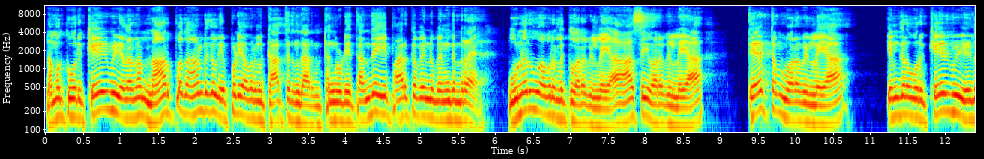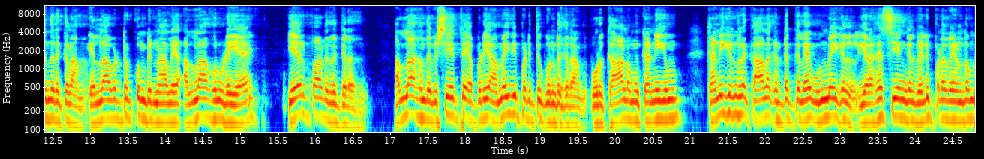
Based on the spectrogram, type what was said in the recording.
நமக்கு ஒரு கேள்வி எழலாம் நாற்பது ஆண்டுகள் எப்படி அவர்கள் காத்திருந்தார்கள்? தங்களுடைய தந்தையை பார்க்க வேண்டும் என்கின்ற உணர்வு அவர்களுக்கு வரவில்லையா? ஆசை வரவில்லையா? தேட்டம் வரவில்லையா? என்கிற ஒரு கேள்வி எழுந்திருக்கலாம். எல்லாவற்றுக்கும் பின்னாலே அல்லாஹனுடைய ஏற்பாடு இருக்கிறது. அல்லாஹ் அந்த விஷயத்தை அப்படியே அமைதிப்படுத்தி கொண்டிருக்கிறான். ஒரு காலம் கனியும் கணிகின்ற காலகட்டத்தில் உண்மைகள் இரகசியங்கள் வெளிப்பட வேண்டும்.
